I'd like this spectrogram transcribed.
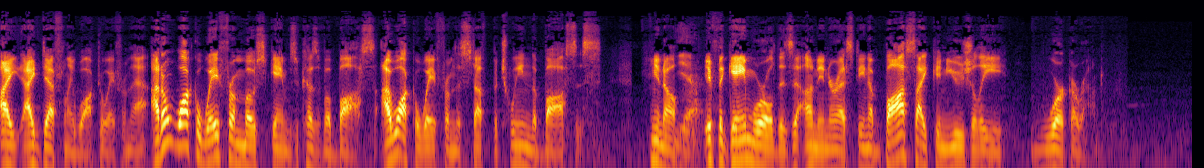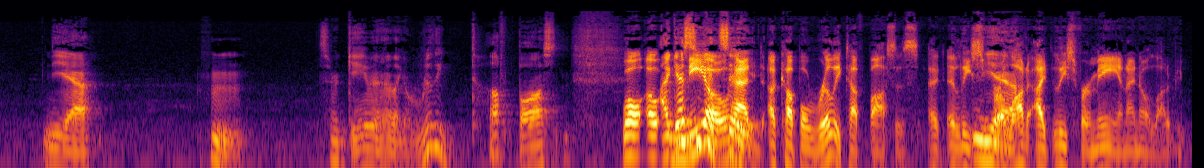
I, I definitely walked away from that. I don't walk away from most games because of a boss. I walk away from the stuff between the bosses. You know, Yeah. if the game world is uninteresting, a boss I can usually work around. Yeah. Hmm. Is there a game that had like a really tough boss? Well, oh, I guess Nioh say- had a couple really tough bosses, at, at least for a lot. Of, at least for me, and I know a lot of people.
